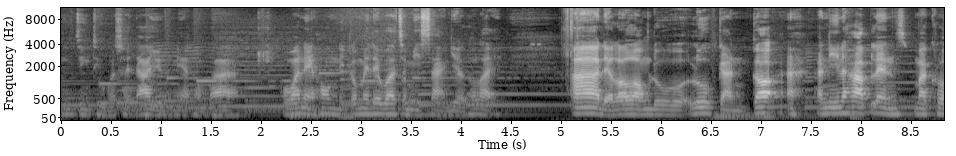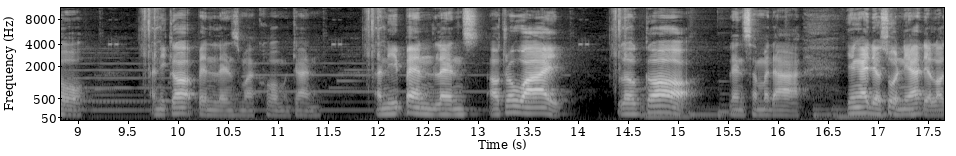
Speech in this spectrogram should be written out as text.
จริงๆ ถือว่าใช้ได้อยู่นะเนี่ยผมว่า เพราะว่าในห้องนี้ก็ไม่ได้ว่าจะมีแสงเยอะเท่าไหร่ อ่า เดี๋ยวเราลองดูรูปกัน ก็อะ อันนี้นะครับเลนส์มาโคร อันนี้ก็เป็นเลนส์มาโครเหมือนกัน อันนี้เป็นเลนส์อัลตร้าไวแล้วก็เลนส์ธรรมดา ยังไงเดี๋ยวส่วนนี้เดี๋ยวเรา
